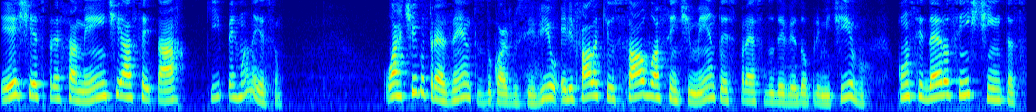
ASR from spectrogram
este expressamente aceitar que permaneçam. O artigo 300 do Código Civil, ele fala que o salvo assentimento expresso do devedor primitivo consideram-se extintas,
